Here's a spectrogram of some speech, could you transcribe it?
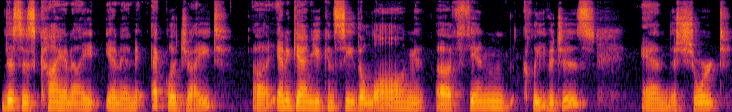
This is kyanite in an eclogite. Uh, and again, you can see the long, uh, thin cleavages and the short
